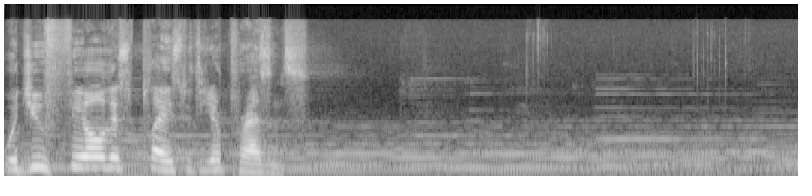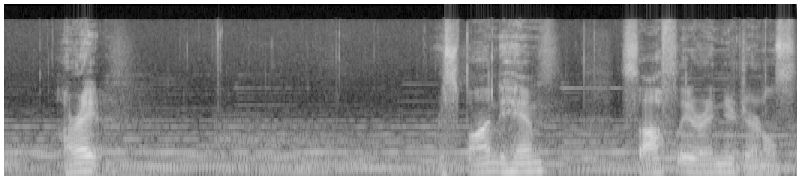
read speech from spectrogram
Would you fill this place with your presence? All right. Respond to Him softly or in your journals.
